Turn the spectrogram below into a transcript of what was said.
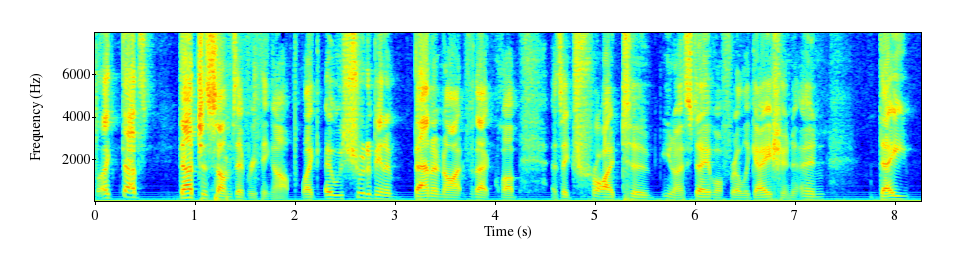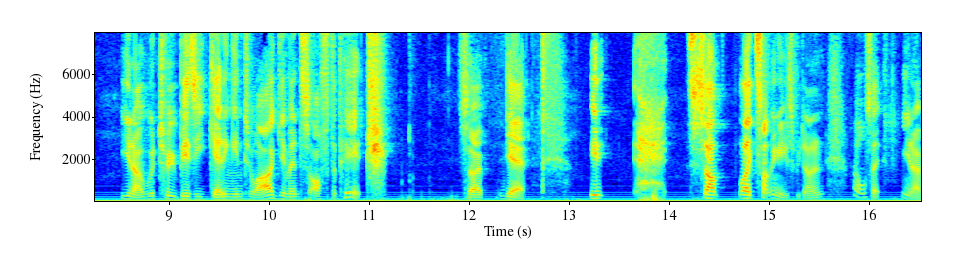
like that's that just sums everything up. Like it was, should have been a banner night for that club as they tried to you know stave off relegation, and they you know were too busy getting into arguments off the pitch. So yeah, it some like something needs to be done. And I will say, you know,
